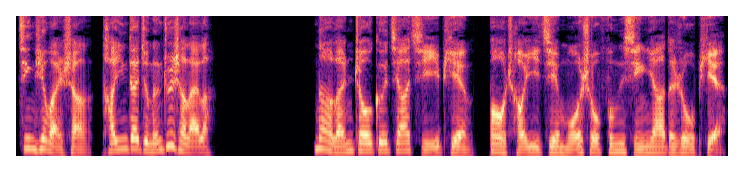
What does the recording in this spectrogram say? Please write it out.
今天晚上他应该就能追上来了。纳兰朝歌夹起一片爆炒一阶魔兽风行鸭的肉片，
